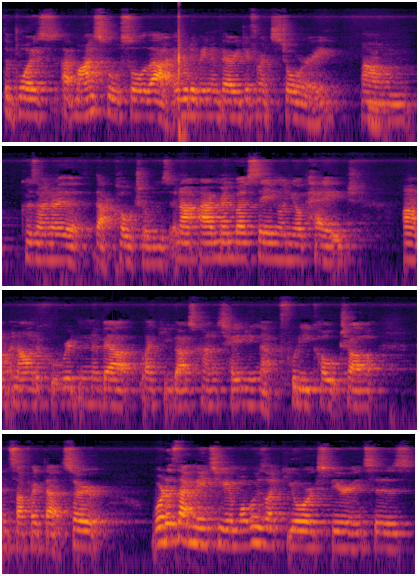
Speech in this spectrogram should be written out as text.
the boys at my school saw that, it would have been a very different story. Because I know that that culture was, and I, I remember seeing on your page um, an article written about like you guys kind of changing that footy culture and stuff like that. So, what does that mean to you, and what was like your experiences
